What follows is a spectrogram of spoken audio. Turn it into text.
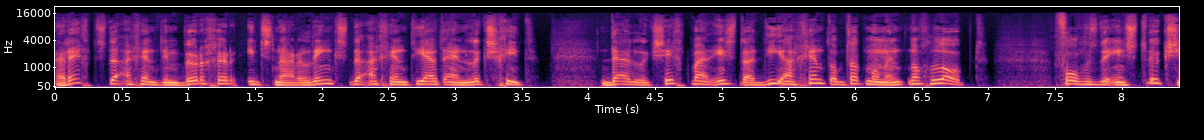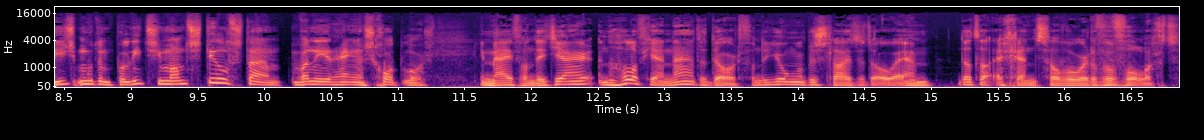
Rechts de agent in burger, iets naar links de agent die uiteindelijk schiet. Duidelijk zichtbaar is dat die agent op dat moment nog loopt. Volgens de instructies moet een politieman stilstaan wanneer hij een schot lost. In mei van dit jaar, een half jaar na de dood van de jongen, besluit het OM dat de agent zal worden vervolgd.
